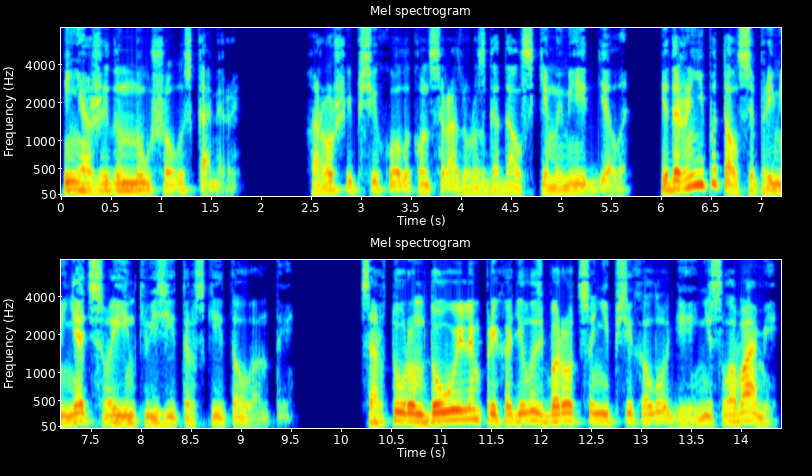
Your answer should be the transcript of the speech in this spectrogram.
и неожиданно ушел из камеры. Хороший психолог, он сразу разгадал, с кем имеет дело, и даже не пытался применять свои инквизиторские таланты. С Артуром Доуэлем приходилось бороться не психологией, не словами,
